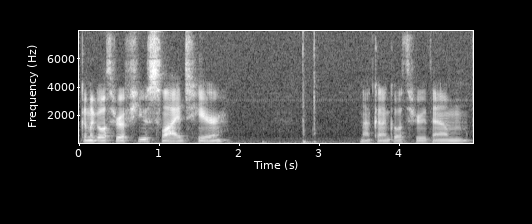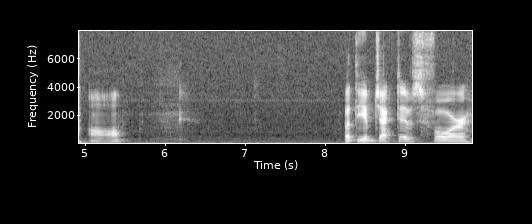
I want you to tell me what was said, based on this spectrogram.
going to go through a few slides here. Not going to go through them all. But the objectives for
